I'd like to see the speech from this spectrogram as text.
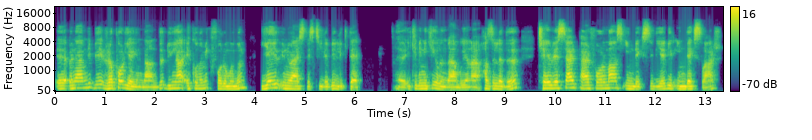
e, önemli bir rapor yayınlandı. Dünya Ekonomik Forumu'nun Yale Üniversitesi ile birlikte e, 2002 yılından bu yana hazırladığı çevresel performans indeksi diye bir indeks var.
